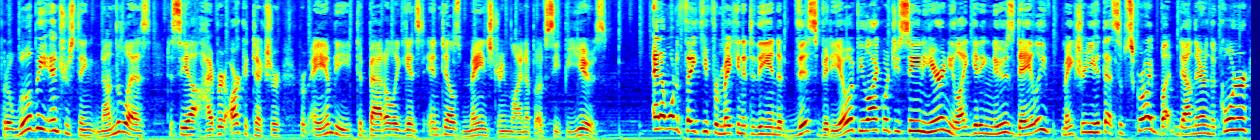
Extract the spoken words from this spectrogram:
but it will be interesting nonetheless to see a hybrid architecture from AMD to battle against Intel's mainstream lineup of CPUs. And I want to thank you for making it to the end of this video. If you like what you've seen here and you like getting news daily, make sure you hit that subscribe button down there in the corner.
